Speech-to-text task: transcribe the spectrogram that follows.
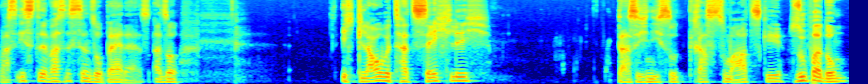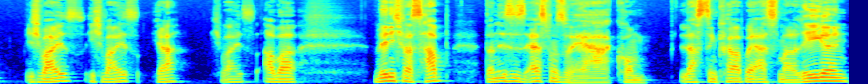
was ist, denn, was ist denn so badass? Also, ich glaube tatsächlich, dass ich nicht so krass zum Arzt gehe. Super dumm. Ich weiß, ich weiß, ja, ich weiß. Aber wenn ich was habe, dann ist es erstmal so, ja, komm, lass den Körper erstmal regeln,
